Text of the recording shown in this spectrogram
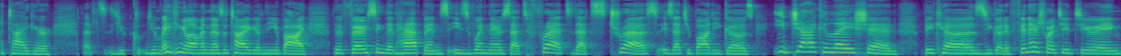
a tiger that's you you're making love and there's a tiger nearby. The first thing that happens is when there's that threat that stress is that your body goes ejaculation because you got to finish what you're doing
